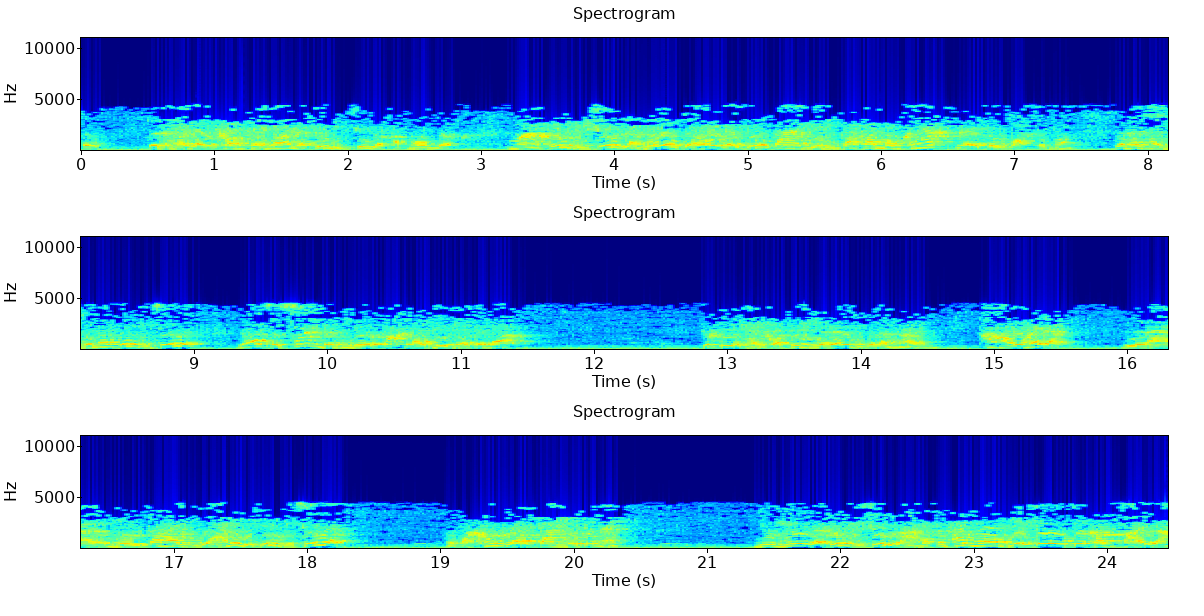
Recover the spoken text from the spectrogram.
từ. Cho nên ở đây không thể nói là tứ niệm xứ là pháp môn được. Mà tứ niệm xứ là bố chỗ để chúng ta dùng các pháp môn khác để tu tập trên nó cho nên thầy mới nói tứ niệm xứ, nó sẽ xác định được các loại thiền ở trên đó. Trước kia thầy có tuyên mới những cái lần nói hầu hết là người ta giảng về tứ niệm xứ người ta không lọt càng được cái này dường như là tứ niệm xứ là một cái pháp môn để tu chứ không phải là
